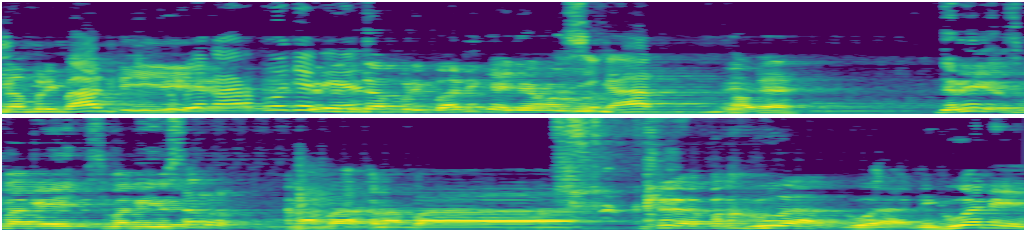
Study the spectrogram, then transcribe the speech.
dendam pribadi. Punya kartu aja dia. Dendam pribadi kayaknya mas. Sikat. Oke. Jadi sebagai sebagai user kenapa kenapa kenapa gua gua nih gua nih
